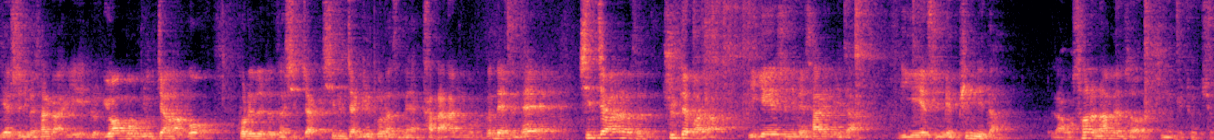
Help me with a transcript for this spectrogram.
예수님의 살과 이 요한복음 6장하고 고린도전서 10장 11장 읽고 나서 그냥 다 나눠주고 끝내는데 진짜 하는 것은 줄 때마다 이게 예수님의 살입니다. 이게 예수님의 피입니다. 라고 선언하면서 주는 게 좋죠.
